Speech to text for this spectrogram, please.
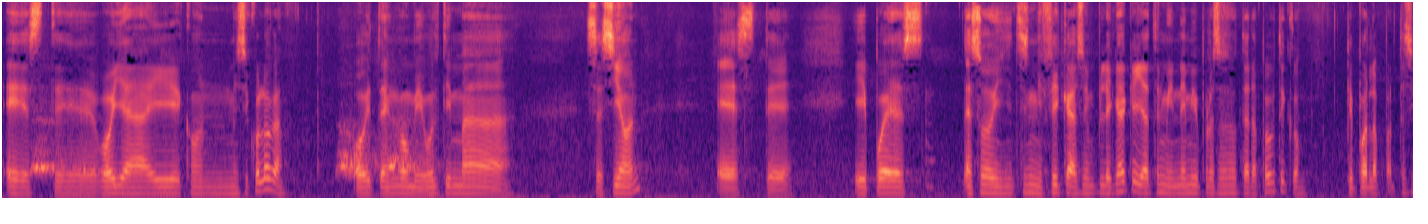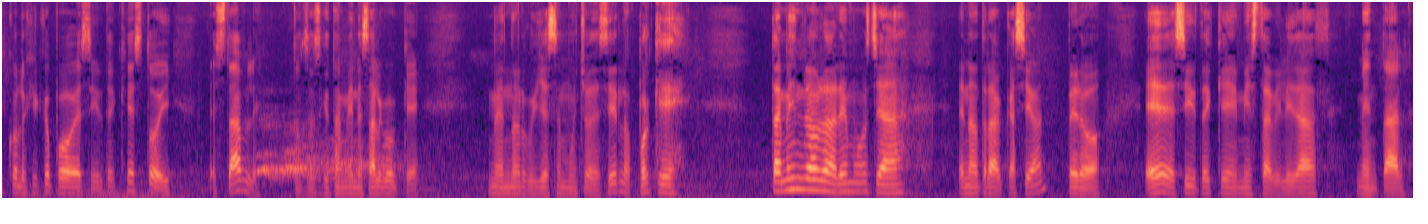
este, voy a ir con mi psicóloga. Hoy tengo mi última sesión. Este, y pues eso significa, eso implica que ya terminé mi proceso terapéutico. Que por la parte psicológica puedo decirte que estoy estable. Entonces que también es algo que me enorgullece mucho decirlo. Porque también lo hablaremos ya en otra ocasión, pero he de decirte que mi estabilidad mental,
